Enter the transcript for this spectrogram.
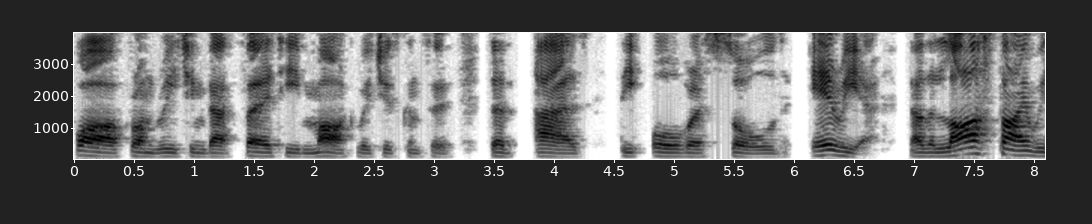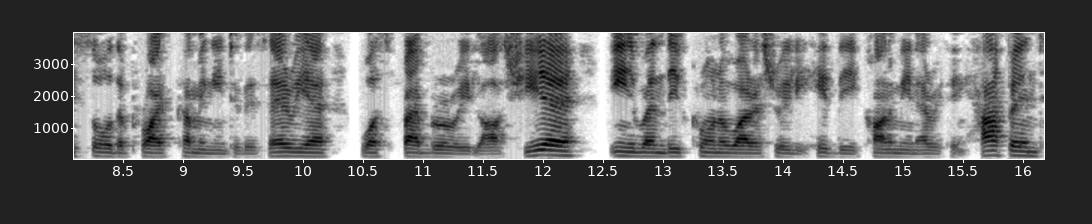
far from reaching that 30 mark, which is considered as the oversold area. Now, the last time we saw the price coming into this area was February last year when the coronavirus really hit the economy and everything happened.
